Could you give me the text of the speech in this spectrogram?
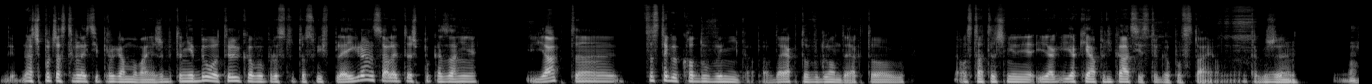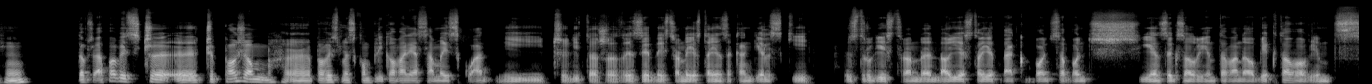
znaczy podczas tych lekcji programowania, żeby to nie było tylko po prostu to Swift Playgrounds, ale też pokazanie jak te, co z tego kodu wynika, prawda? Jak to wygląda, jak to ostatecznie, jak, jakie aplikacje z tego powstają. Także. Mhm. Dobrze, a powiedz, czy, czy poziom, powiedzmy, skomplikowania samej składni, czyli to, że z jednej strony jest to język angielski, z drugiej strony no jest to jednak bądź co bądź język zorientowany obiektowo, więc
